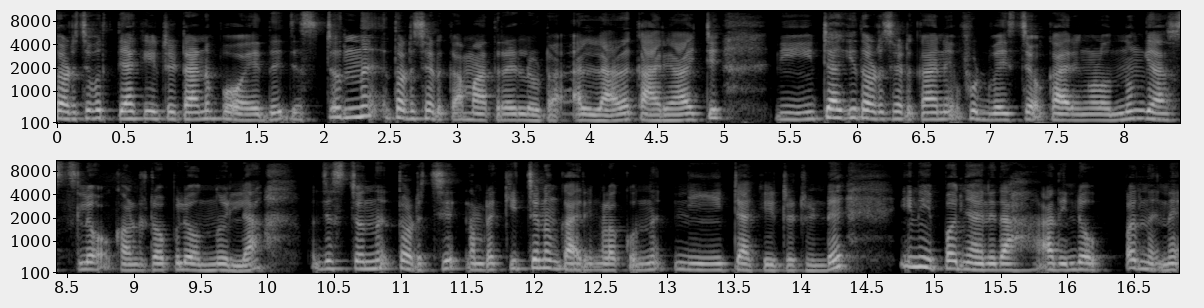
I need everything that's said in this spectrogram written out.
തുടച്ച് വൃത്തിയാക്കി ഇട്ടിട്ടാണ് പോയത്. ജസ്റ്റ് ഒന്ന് തുടച്ചെടുക്കാൻ മാത്രമേ ഉള്ളൂ കേട്ടോ അല്ലാതെ കാര്യമായിട്ട് നീറ്റാക്കി തുടച്ചെടുക്കാൻ ഫുഡ് വേസ്റ്റോ കാര്യങ്ങളോ ഒന്നും ഗ്യാസിലോ കൗണ്ടർ ടോപ്പിലോ ഒന്നുമില്ല. ജസ്റ്റ് ഒന്ന് തുടച്ച് നമ്മുടെ കിച്ചണും കാര്യങ്ങളൊക്കെ ഒന്ന് നീറ്റാക്കി ഇട്ടിട്ടുണ്ട് ഇനിയിപ്പോൾ ഞാനിതാ അതിന്റെ ഒപ്പം തന്നെ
